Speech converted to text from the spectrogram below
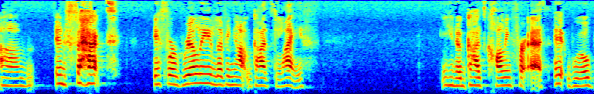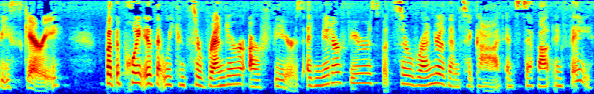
Um, in fact, if we're really living out God's life, you know, God's calling for us, it will be scary. But the point is that we can surrender our fears, admit our fears, but surrender them to God and step out in faith.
